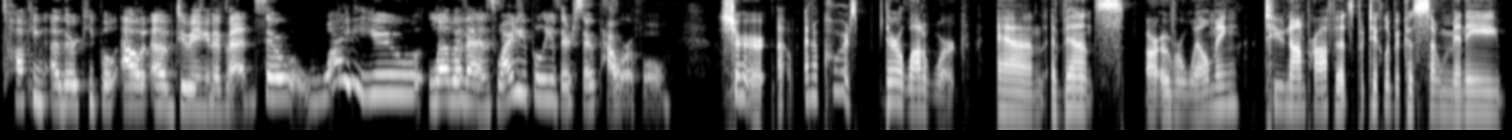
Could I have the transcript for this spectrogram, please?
talking other people out of doing an event. So, why do you love events? Why do you believe they're so powerful? Sure. Uh, and of course, they're a lot of work, and events are overwhelming to nonprofits, particularly because so many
